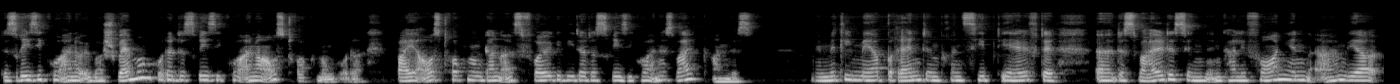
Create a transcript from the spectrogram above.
Das Risiko einer Überschwemmung oder das Risiko einer Austrocknung oder bei Austrocknung dann als Folge wieder das Risiko eines Waldbrandes. Im Mittelmeer brennt im Prinzip die Hälfte äh, des Waldes. In, in Kalifornien haben wir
